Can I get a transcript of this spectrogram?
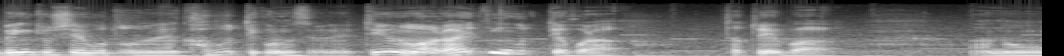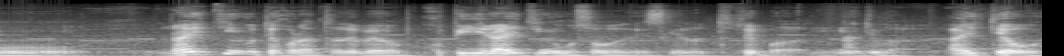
勉強してることとねかぶってくるんですよね。っていうのはライティングってほら例えばあのー、ライティングってほら例えばコピーライティングもそうですけど例えば何ていうか相手を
